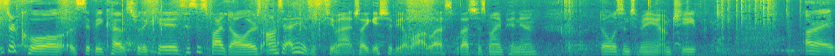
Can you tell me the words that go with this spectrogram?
These are cool sippy cups for the kids. This is $5. Honestly, I think this is too much. Like, it should be a lot less, but that's just my opinion. Don't listen to me, I'm cheap. Alright,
